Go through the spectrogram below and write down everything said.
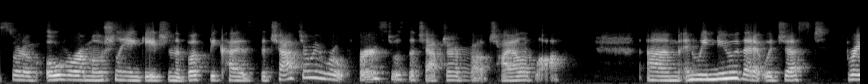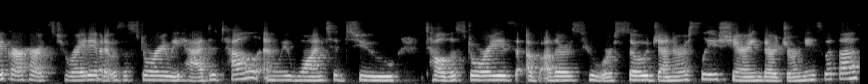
sort of over emotionally engaged in the book because the chapter we wrote first was the chapter about child loss. Um, and we knew that it would just break our hearts to write it but it was a story we had to tell and we wanted to tell the stories of others who were so generously sharing their journeys with us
